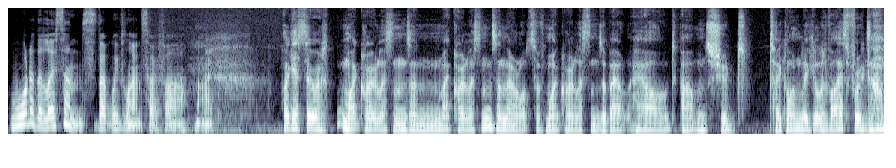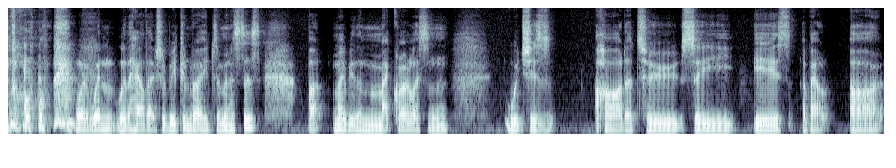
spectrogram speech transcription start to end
What are the lessons that we've learned so far, Mike? I guess there are micro lessons and macro lessons, and there are lots of micro lessons about how departments should take on legal advice, for example, yeah. when, when, with how that should be conveyed to ministers. But maybe the macro lesson, which is harder to see, is about our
